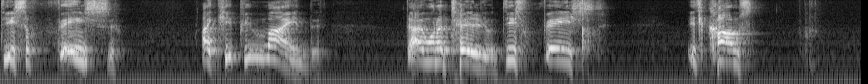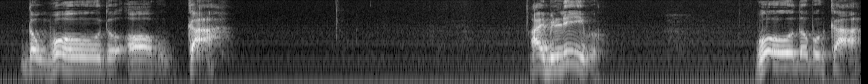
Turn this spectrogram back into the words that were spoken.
this faith I keep in mind. That I want to tell you, this faith, it comes the word of God. I believe word of God.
